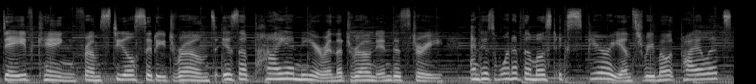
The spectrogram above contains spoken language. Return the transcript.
Dave King from Steel City Drones is a pioneer in the drone industry and is one of the most experienced remote pilots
